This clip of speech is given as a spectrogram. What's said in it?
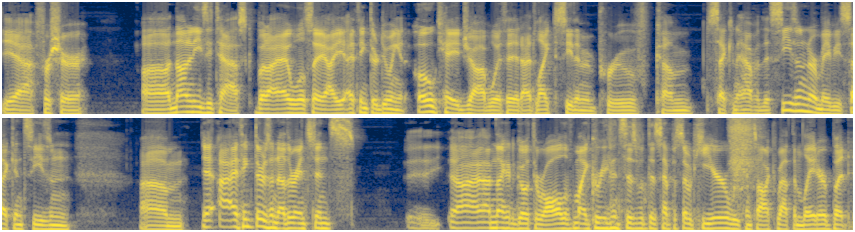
Yeah, for sure. Uh, not an easy task, but I will say I, I think they're doing an okay job with it. I'd like to see them improve come second half of the season or maybe second season. Um, yeah, I think there's another instance. Uh, I'm not going to go through all of my grievances with this episode here. We can talk about them later. But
